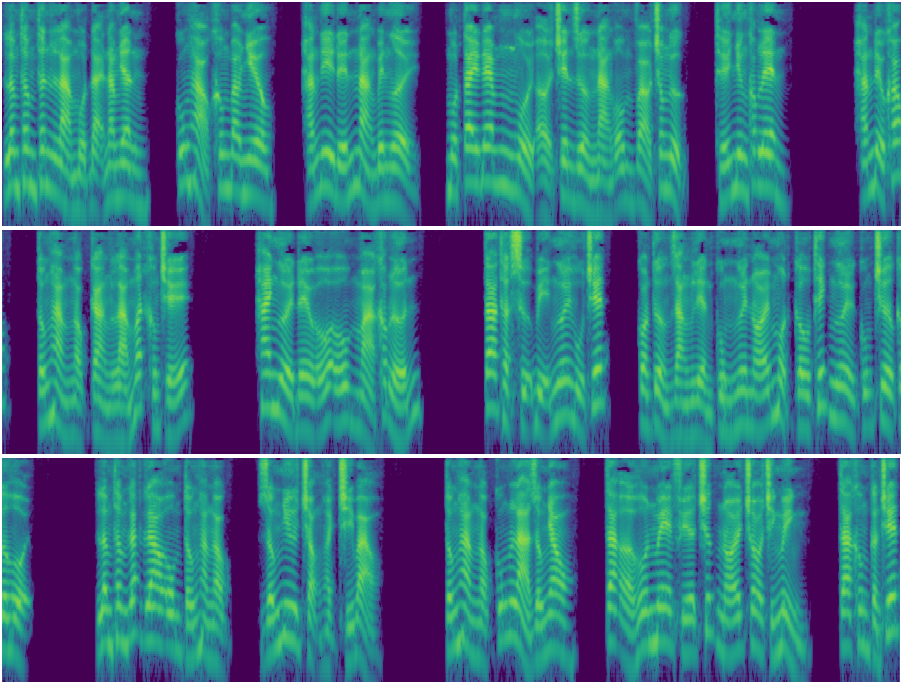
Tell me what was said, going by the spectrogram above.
Lâm Thâm thân là một đại nam nhân, cũng hảo không bao nhiêu, hắn đi đến nàng bên người, một tay đem ngồi ở trên giường nàng ôm vào trong ngực, thế nhưng khóc lên. Hắn đều khóc, Tống Hàm Ngọc càng là mất khống chế. Hai người đều ố ô mà khóc lớn. Ta thật sự bị ngươi hù chết, còn tưởng rằng liền cùng ngươi nói một câu thích ngươi cũng chưa cơ hội. Lâm Thâm gắt gao ôm Tống Hàm Ngọc, giống như trọng hoạch trí bảo. Tống Hàm Ngọc cũng là giống nhau, ta ở hôn mê phía trước nói cho chính mình, ta không cần chết,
